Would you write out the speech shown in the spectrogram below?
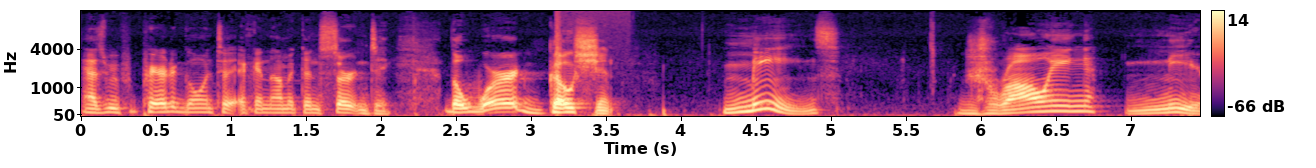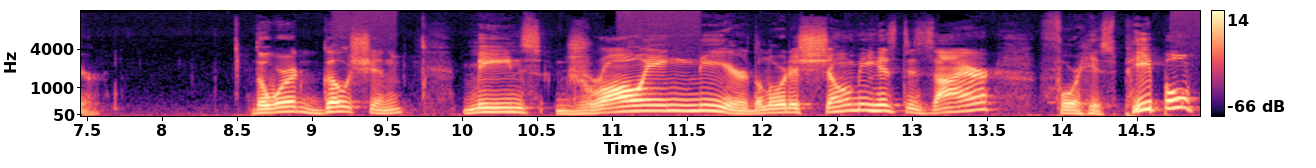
as we prepare to go into economic uncertainty. The word Goshen means drawing near. The word Goshen means drawing near. The Lord has shown me his desire for his people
